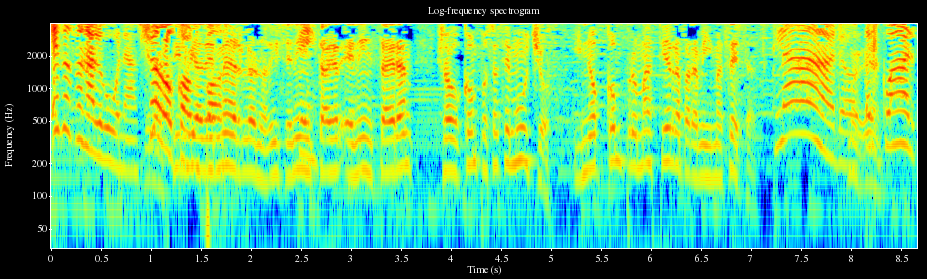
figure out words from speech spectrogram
esas son algunas. Yo hago Silvia de Merlo nos dice en, en, Instagram, yo hago compost hace mucho y no compro más tierra para mis macetas. Claro, tal cual.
